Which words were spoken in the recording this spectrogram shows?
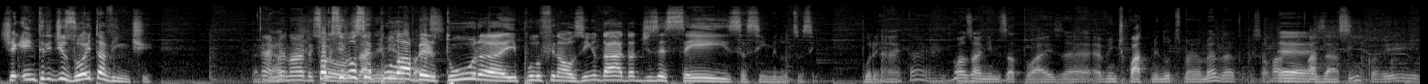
Chega entre 18 a 20. tá É, menor do que Só que se você pula a abertura e pula o finalzinho, dá, dá 16, assim, minutos, assim. Por aí. É, então é igual os animes atuais, é, é 24 minutos mais ou menos, né? O pessoal fala, É, 24, exato. 5, aí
